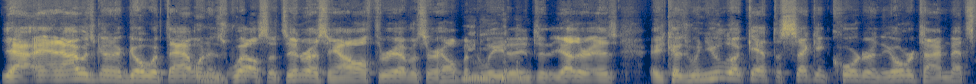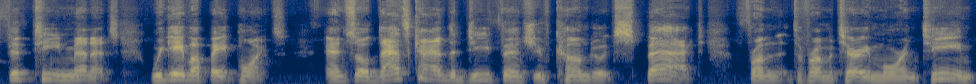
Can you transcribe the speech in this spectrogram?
Yeah, and I was going to go with that one as well. So it's interesting how all three of us are helping lead it into the other is because when you look at the second quarter and the overtime, that's 15 minutes. We gave up eight points. And so that's kind of the defense you've come to expect from the, from a Teri Moren team.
